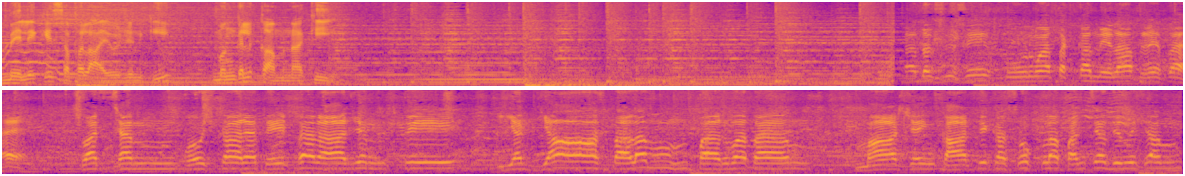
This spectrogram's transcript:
मेले के सफल आयोजन की मंगल कामना की। से पूर्णिमा तक का मेला रहता है। स्वच्छम पुष्कर तीर्थ राज्य नृत्य यज्ञास्थलम पर्वतम। मार्शिंग कार्तिक शुक्ल पंचदिवसम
